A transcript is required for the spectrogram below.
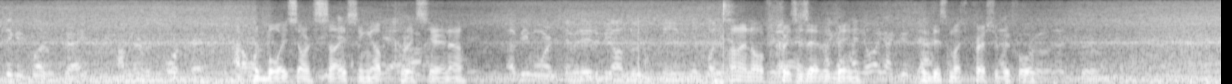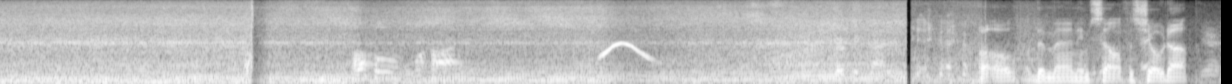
Stick it close, right? I'm nervous for Chris. I don't The boys are sizing up Chris here now. I'd be more intimidated to be on Luke's team than play. I don't know if Chris has ever I got- been I I in this much pressure That's before. True, that's true. Oh my! Perfect timing. Uh-oh, the man himself has showed up. Hey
